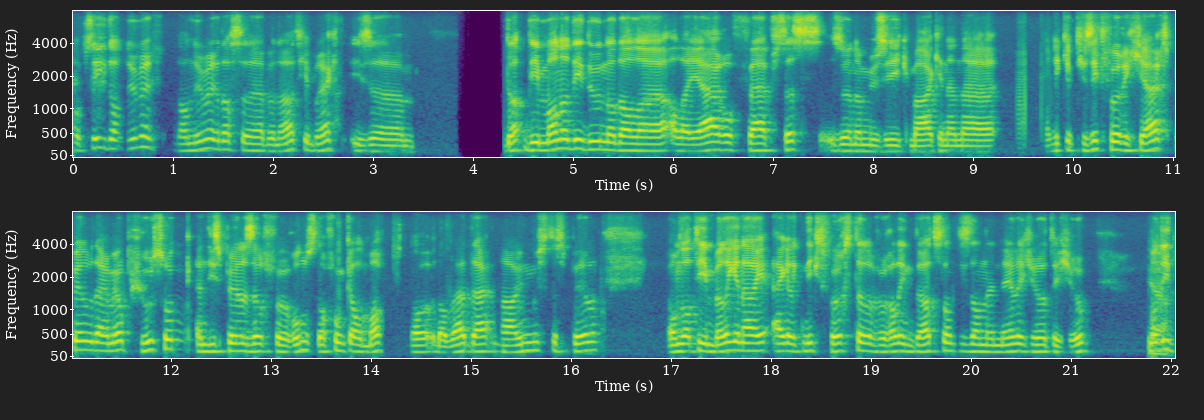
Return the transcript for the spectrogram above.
op zich, dat nummer, dat nummer dat ze hebben uitgebracht, is... ehm, dat, die mannen die doen dat al, eh, al een jaar of vijf, zes, zo'n muziek maken. En, eh, en ik heb gezegd, vorig jaar spelen we daarmee op Groesrock. En die spelen zelfs voor ons. Dat vond ik al maf, dat, wij daar naar hun moesten spelen. Omdat die in België eigenlijk eigenlijk niks voorstellen. Vooral in Duitsland is dan een hele grote groep. Maar Ja. die,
